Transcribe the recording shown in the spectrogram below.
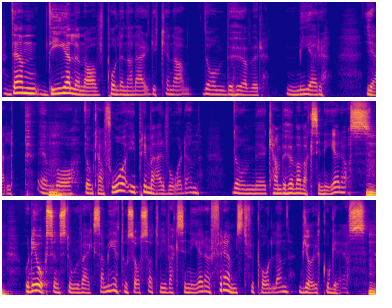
Den delen av pollenallergikerna, de behöver mer hjälp än mm. vad de kan få i primärvården de eh, kan behöva vaccineras. Mm. Och det är också en stor verksamhet hos oss att vi vaccinerar främst för pollen, björk och gräs. Mm.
